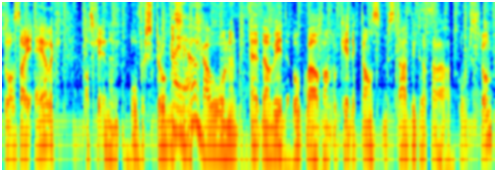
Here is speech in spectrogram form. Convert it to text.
Zoals dat je eigenlijk, als je in een overstromingsgebied Ah, ja. gaat wonen, hè, dan weet je ook wel van, oké, de kans bestaat hier dat dat overstroomt.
